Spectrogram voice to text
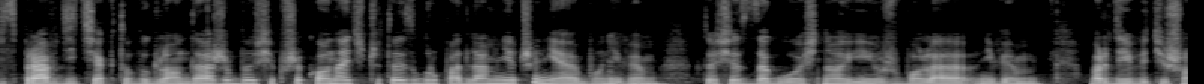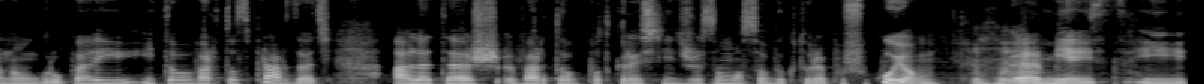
sprawdzić, jak to wygląda, żeby się przekonać, czy to jest grupa dla mnie, czy nie, bo nie wiem, ktoś jest za głośno i już wolę, nie wiem, bardziej wyciszoną grupę i, i to warto sprawdzać, ale też warto podkreślić, że są osoby, które poszukują e, miejsc i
